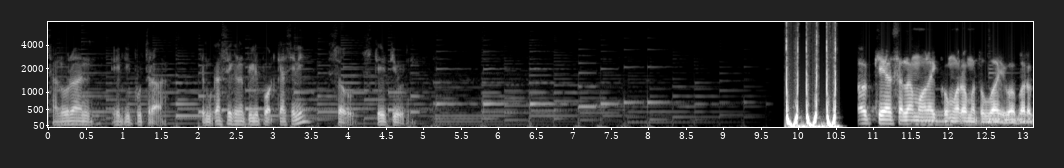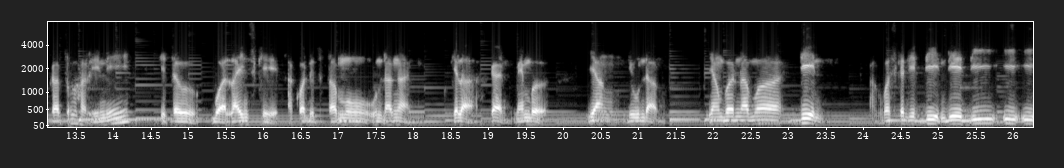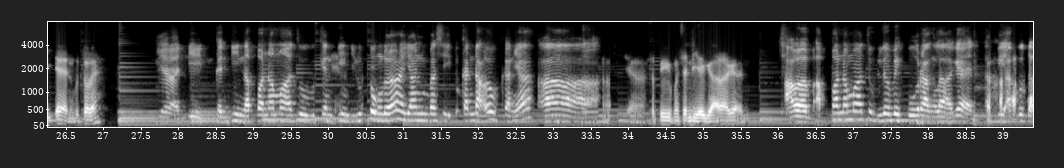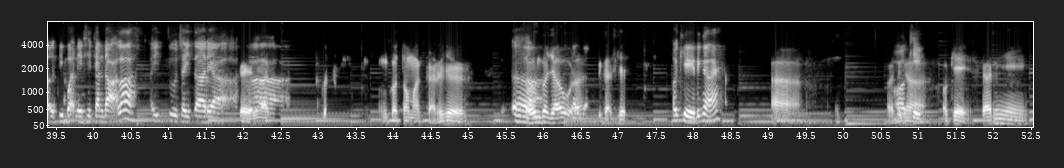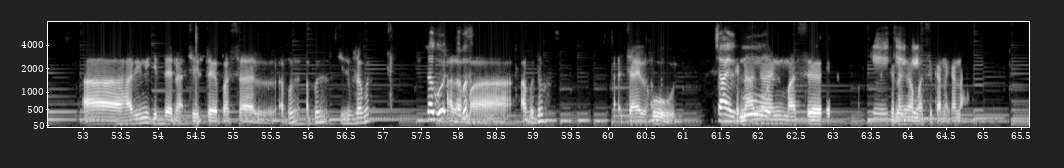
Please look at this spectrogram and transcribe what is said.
saluran Edi Putra. Terima kasih kerana pilih podcast ini. So, stay tune. Okey, Assalamualaikum warahmatullahi wabarakatuh. Hari ini kita buat lain sikit. Aku ada tetamu undangan. Okeylah, kan, member yang diundang. Yang bernama Din. Aku pastikan dia Din. Dia D-E-E-N, betul eh? Ya, Din. Bukan Din apa nama tu. Bukan Din Jelutong tu lah. Yang masih kandak tu bukan ya. Ah. Ya, tapi macam dia agak lah kan. Ah, apa nama tu lebih kurang lah kan. Tapi aku tak reti buat nasi kandak lah. Itu cerita dia. Okey lah. Ah. Engkau tahu makan je. Ah. So, engkau jauh lah. Dekat sikit. Okey, dengar eh. Ah. Kau dengar. Okey. Okey, sekarang ni ah hari ni kita nak cerita pasal apa? Apa? Cerita pasal apa? Lagut apa? Alamak, apa tu? Childhood. Child. Kenangan masa okey, kenangan okey. masa kanak-kanak.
